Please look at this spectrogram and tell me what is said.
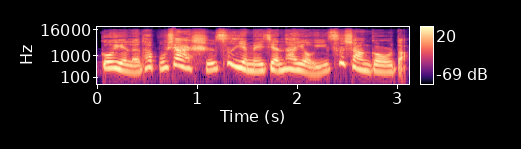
勾引了他不下十次，也没见他有一次上钩的，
